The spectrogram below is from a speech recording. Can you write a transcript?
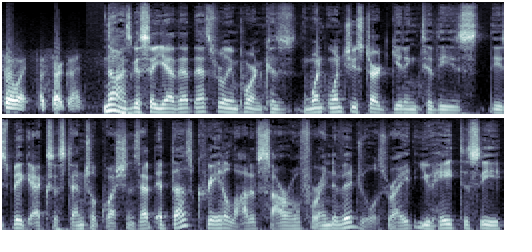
So, I, oh, sorry, go ahead. No, I was going to say, yeah, that that's really important because once you start getting to these these big existential questions, that it does create a lot of sorrow for individuals, right? You hate to see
